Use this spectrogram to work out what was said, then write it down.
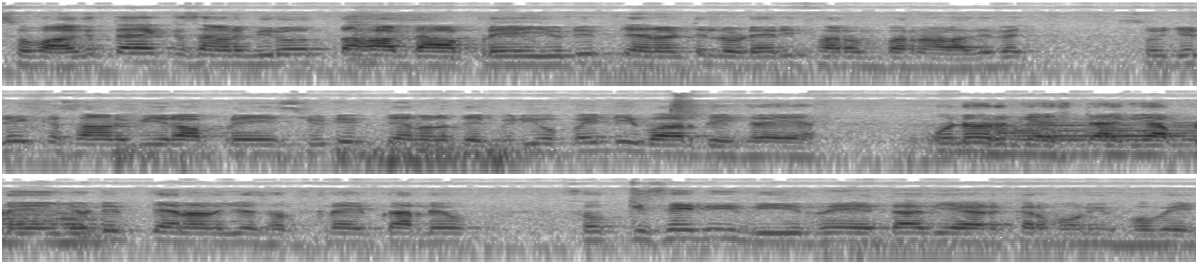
ਸਵਾਗਤ ਹੈ ਕਿਸਾਨ ਵੀਰੋ ਤੁਹਾਡਾ ਆਪਣੇ YouTube channel Dhillon dairy farm Barnala ਦੇ ਵਿੱਚ। ਸੋ ਜਿਹੜੇ ਕਿਸਾਨ ਵੀਰ ਆਪਣੇ ਇਸ YouTube ਚੈਨਲ ਤੇ ਵੀਡੀਓ ਪਹਿਲੀ ਵਾਰ ਦੇਖ ਰਹੇ ਆ ਉਹਨਾਂ ਨੂੰ ਰਿਕਵੈਸਟ ਹੈ ਕਿ ਆਪਣੇ YouTube ਚੈਨਲ ਨੂੰ ਜੋ ਸਬਸਕ੍ਰਾਈਬ ਕਰ ਲਿਓ। ਸੋ ਕਿਸੇ ਵੀ ਵੀਰ ਨੇ ਇਦਾਂ ਦੀ ਐਡ ਕਰਵਾਉਣੀ ਹੋਵੇ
